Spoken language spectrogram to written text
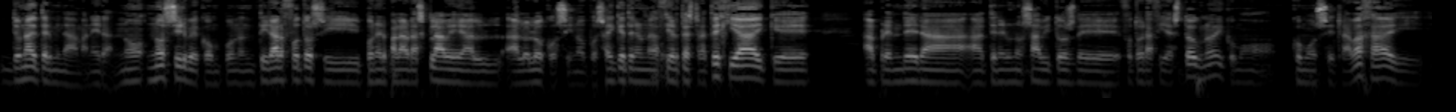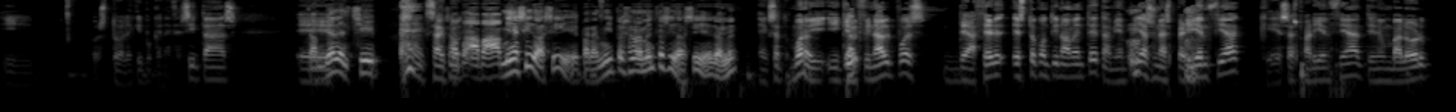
de una determinada manera. No, no sirve con tirar fotos y poner palabras clave al, a lo loco, sino pues hay que tener una cierta estrategia, hay que aprender a, tener unos hábitos de fotografía stock, ¿no? Y cómo, cómo se trabaja y pues, todo el equipo que necesitas. Eh, Cambiar el chip. Exacto. a, mí ha sido así, para mí personalmente ha sido así, ¿eh, Exacto. Bueno, y, que al final, pues, de hacer esto continuamente, también pillas una experiencia, que esa experiencia tiene un valor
